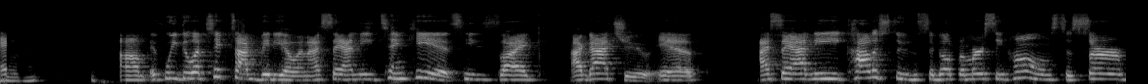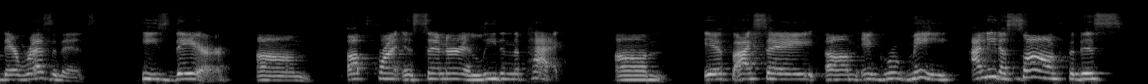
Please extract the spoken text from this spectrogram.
and, mm-hmm. um, if we do a TikTok video and I say I need 10 kids, he's like, I got you. If I say I need college students to go to Mercy Homes to serve their residents, he's there, um, up front and center and leading the pack. Um, if I say um, in GroupMe, I need a song for this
